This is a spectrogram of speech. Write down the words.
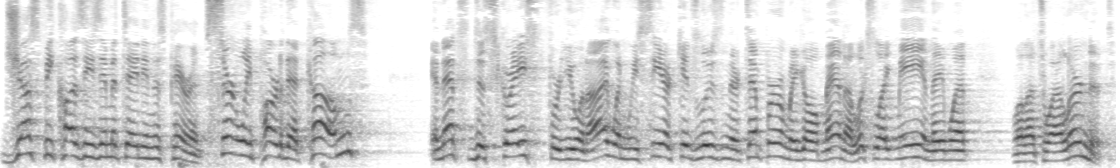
just because he's imitating his parents. Certainly part of that comes, and that's disgrace for you and I when we see our kids losing their temper and we go, man, that looks like me, and they went, well, that's why I learned it.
